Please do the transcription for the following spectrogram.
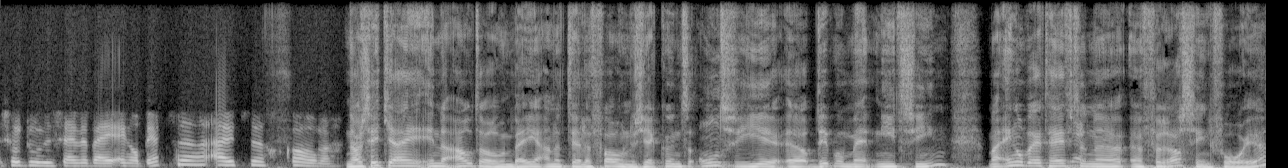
zodoende zijn we bij Engelbert uh, uitgekomen. nou zit jij in de auto en ben je aan de telefoon. Dus jij kunt ons hier uh, op dit moment niet zien. Maar Engelbert heeft nee. een, uh, een verrassing voor je.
